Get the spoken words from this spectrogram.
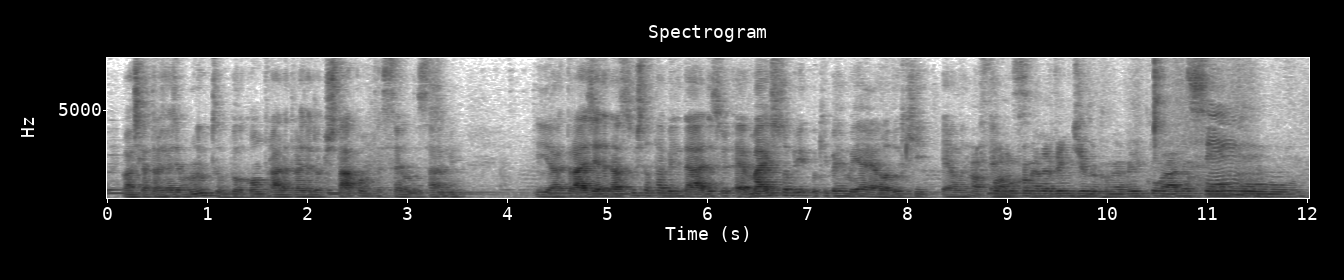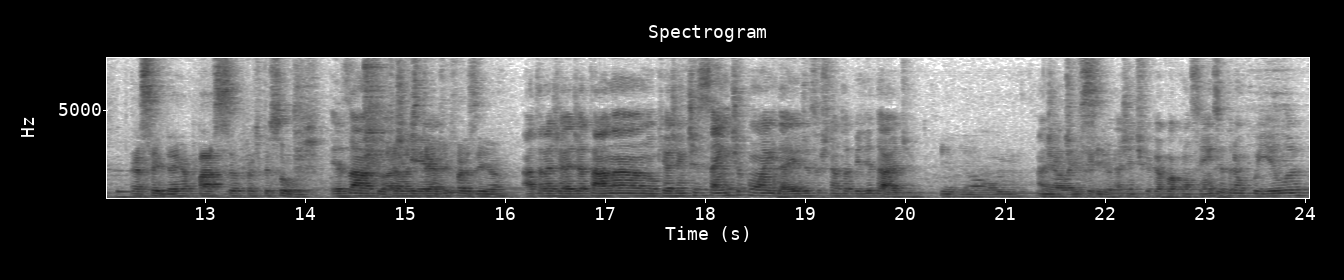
Eu acho que a tragédia é muito pelo contrário, a tragédia é o que está acontecendo, sabe? E a tragédia da sustentabilidade su- é mais sobre o que permeia ela do que ela A é forma como ela é vendida, como é veiculada, Sim. como essa ideia passa para as pessoas. Exato, O que acho elas que têm que fazer a tragédia tá na- no que a gente sente com a ideia de sustentabilidade. e não A gente, em si. a gente fica com a consciência tranquila,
